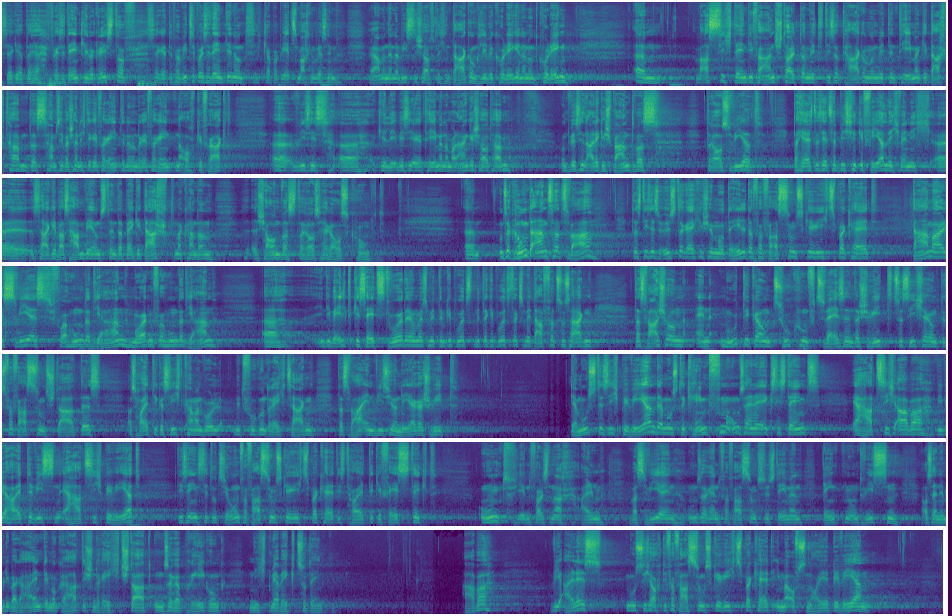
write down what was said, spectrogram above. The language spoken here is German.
Sehr geehrter Herr Präsident, lieber Christoph, sehr geehrte Frau Vizepräsidentin, und ich glaube, ab jetzt machen wir es im Rahmen einer wissenschaftlichen Tagung, liebe Kolleginnen und Kollegen. Ähm, was sich denn die Veranstalter mit dieser Tagung und mit den Themen gedacht haben, das haben Sie wahrscheinlich die Referentinnen und Referenten auch gefragt, äh, wie, äh, wie Sie Ihre Themen einmal angeschaut haben. Und wir sind alle gespannt, was daraus wird. Daher ist es jetzt ein bisschen gefährlich, wenn ich äh, sage, was haben wir uns denn dabei gedacht. Man kann dann äh, schauen, was daraus herauskommt. Ähm, unser Grundansatz war, dass dieses österreichische Modell der Verfassungsgerichtsbarkeit damals, wie es vor 100 Jahren, morgen vor 100 Jahren, äh, in die Welt gesetzt wurde, um es mit, Geburts-, mit der Geburtstagsmetapher zu sagen, das war schon ein mutiger und zukunftsweisender Schritt zur Sicherung des Verfassungsstaates. Aus heutiger Sicht kann man wohl mit Fug und Recht sagen, das war ein visionärer Schritt. Der musste sich bewähren, der musste kämpfen um seine Existenz. Er hat sich aber, wie wir heute wissen, er hat sich bewährt. Diese Institution Verfassungsgerichtsbarkeit ist heute gefestigt und jedenfalls nach allem was wir in unseren Verfassungssystemen denken und wissen, aus einem liberalen demokratischen Rechtsstaat unserer Prägung nicht mehr wegzudenken. Aber wie alles muss sich auch die Verfassungsgerichtsbarkeit immer aufs Neue bewähren.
